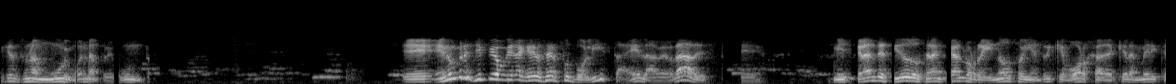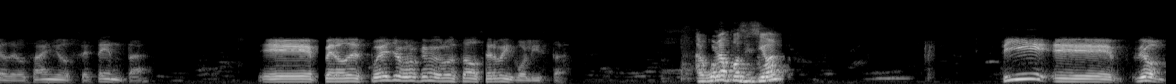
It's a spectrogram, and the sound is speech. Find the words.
es una muy buena pregunta. Eh, en un principio hubiera querido ser futbolista, eh, la verdad. Este, mis grandes ídolos eran Carlos Reynoso y Enrique Borja de aquel América de los años 70. Eh, pero después yo creo que me hubiera gustado ser beisbolista. ¿Alguna posición? Sí, eh, digo,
